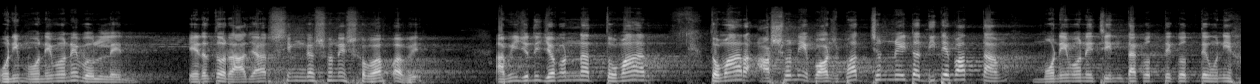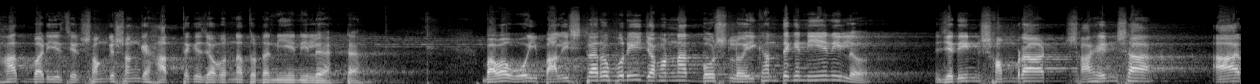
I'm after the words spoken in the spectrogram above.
উনি মনে মনে বললেন, এটা তো রাজার সিংহাসনে শোভা পাবে। আমি যদি জগন্নাথ তোমার তোমার আসনে বসবার জন্য এটা দিতে পারতাম মনে মনে চিন্তা করতে করতে উনি হাত বাড়িয়েছেন। সঙ্গে সঙ্গে হাত থেকে জগন্নাথ ওটা নিয়ে নিল একটা। বাবা, ওই বালিশটার ওপরেই জগন্নাথ বসল, এইখান থেকে নিয়ে নিল। যেদিন সম্রাট শাহেনশাহ আর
